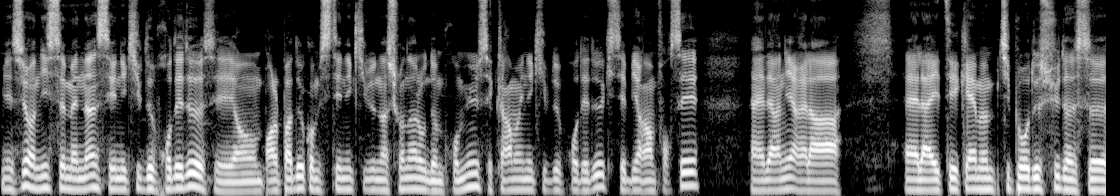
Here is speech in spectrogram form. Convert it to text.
Bien sûr, Nice maintenant c'est une équipe de Pro D2. On ne parle pas d'eux comme si c'était une équipe de nationale ou d'un promu. C'est clairement une équipe de Pro D2 qui s'est bien renforcée. L'année dernière, elle a, elle a été quand même un petit peu au-dessus de ce,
